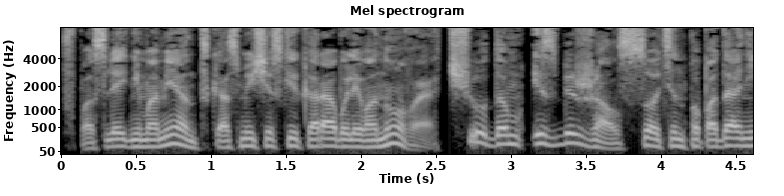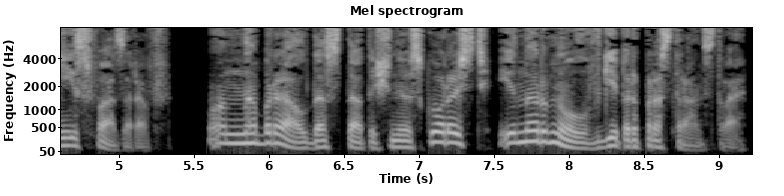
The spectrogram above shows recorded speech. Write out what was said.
В последний момент космический корабль Иванова чудом избежал сотен попаданий из фазеров. Он набрал достаточную скорость и нырнул в гиперпространство.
